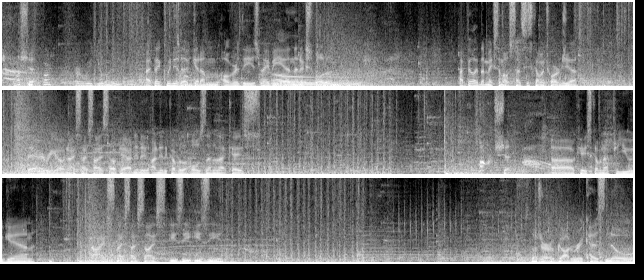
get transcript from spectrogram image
Oh shit. What are we doing? I think we need to get him over these maybe and then explode him. I feel like that makes the most sense. He's coming towards you. There we go. Nice, nice, nice. Okay, I need to I need to cover the holes then in that case. Shit. Uh, okay, he's coming after you again. Nice, nice, nice, nice. Easy, easy. Soldier of Godrick has no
